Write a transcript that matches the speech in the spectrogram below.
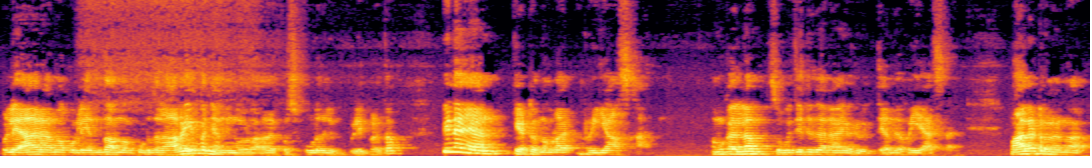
പുള്ളി ആരാണോ പുള്ളി എന്താണോ കൂടുതൽ അറിയുമ്പോൾ ഞാൻ നിങ്ങളോട് അതേക്കുറിച്ച് കൂടുതൽ വെളിപ്പെടുത്താം. പിന്നെ ഞാൻ കേട്ടത് നമ്മുടെ റിയാസ് ഖാൻ. നമുക്കെല്ലാം സുപരിചിതനായ ഒരു വ്യക്തിയാണ് റിയാസ് ഖാൻ. ബാലട്ടൻ എന്ന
